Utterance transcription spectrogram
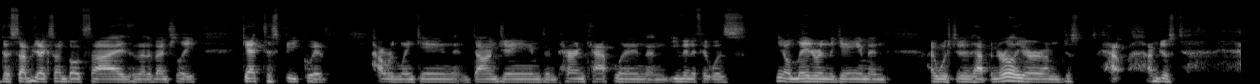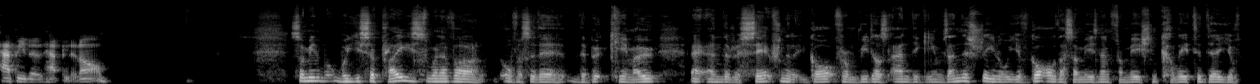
the subjects on both sides, and then eventually get to speak with Howard Lincoln and Don James and Perrin Kaplan, and even if it was you know later in the game and I wish it had happened earlier, I'm just I'm just happy that it happened at all. So, I mean, were you surprised whenever, obviously, the, the book came out and the reception that it got from readers and the games industry? You know, you've got all this amazing information collated there. You've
